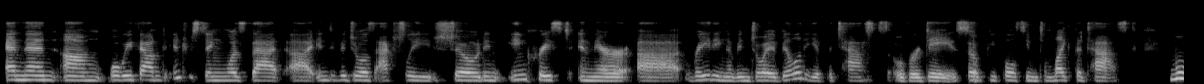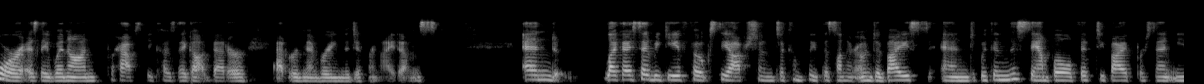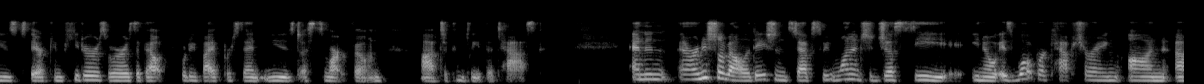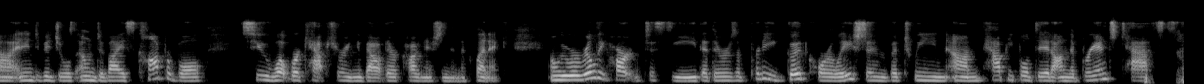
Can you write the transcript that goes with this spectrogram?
And then um, what we found interesting was that uh, individuals actually showed an increase in their uh, rating of enjoyability of the tasks over days. So people seemed to like the task more as they went on, perhaps because they got better at remembering the different items. And like I said, we gave folks the option to complete this on their own device. And within this sample, 55% used their computers, whereas about 45% used a smartphone uh, to complete the task. And in our initial validation steps, we wanted to just see, you know, is what we're capturing on uh, an individual's own device comparable to what we're capturing about their cognition in the clinic. And we were really heartened to see that there was a pretty good correlation between um, how people did on the branch tasks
